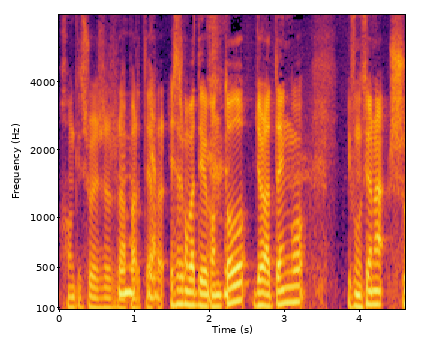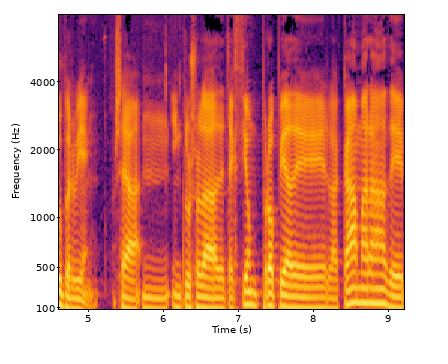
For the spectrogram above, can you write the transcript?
HomeKit suele ser la parte rara. Esta es compatible con todo, yo la tengo y funciona súper bien. O sea, mm, incluso la detección propia de la cámara, de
